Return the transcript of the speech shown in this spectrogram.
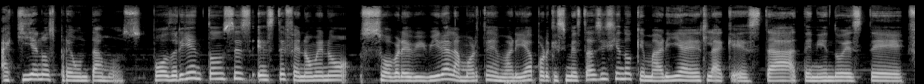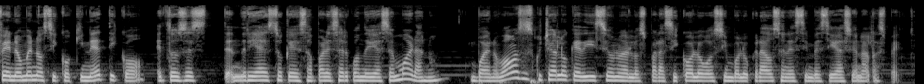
aquí ya nos preguntamos, ¿podría entonces este fenómeno sobrevivir a la muerte de María? Porque si me estás diciendo que María es la que está teniendo este fenómeno psicoquinético, entonces tendría esto que desaparecer cuando ella se muera, ¿no? Bueno, vamos a escuchar lo que dice uno de los parapsicólogos involucrados en esta investigación al respecto.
